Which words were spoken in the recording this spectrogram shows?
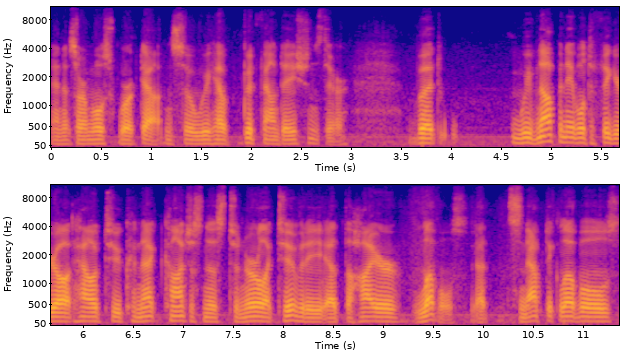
and it's our most worked out, and so we have good foundations there. But we've not been able to figure out how to connect consciousness to neural activity at the higher levels, at synaptic levels,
